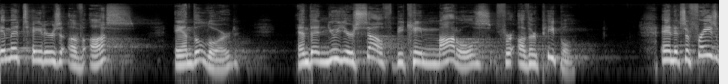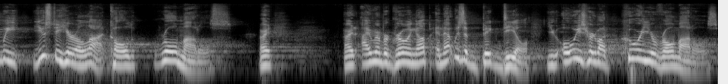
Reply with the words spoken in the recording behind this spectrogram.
imitators of us and the Lord, and then you yourself became models for other people. And it's a phrase we used to hear a lot called role models. All right. All right. I remember growing up, and that was a big deal. You always heard about who are your role models?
